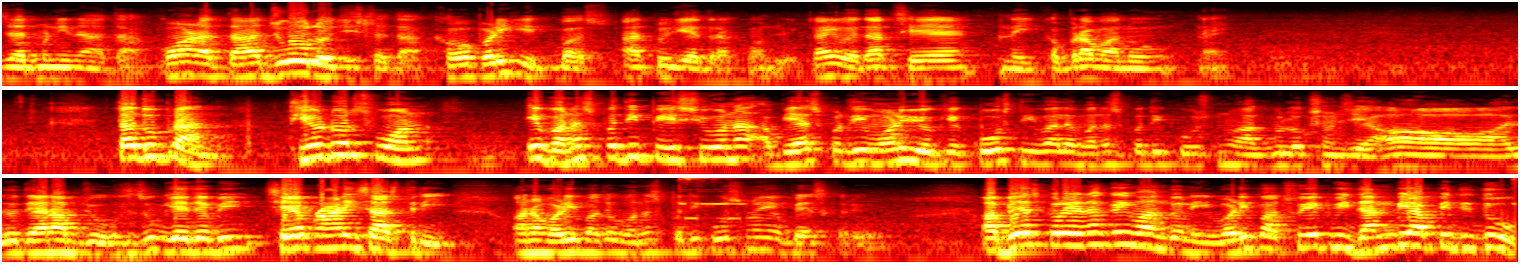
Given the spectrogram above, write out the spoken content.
જર્મનીના હતા. કોણ હતા? જુઓલોજિસ્ટ હતા. ખબર પડી ગઈ? બસ, આટલું જ યાદ રાખવાનું જોઈએ કઈ વધારે છે નહીં, ગભરાવાનું નહીં. તદુપરાંત, થિયોડોર સ્વોન એ વનસ્પતિ પેશીઓના અભ્યાસ પરથી મળ્યું કે કોષ દિવાલે વનસ્પતિ કોષનું આગવું લક્ષણ છે જો ધ્યાન આપજો. શું કહે છે ભાઈ? છે પ્રાણીશાસ્ત્રી. અને વળી પાછો વનસ્પતિ કોષનો અભ્યાસ કર્યો. અભ્યાસ કર્યો એના કંઈ વાંધો નહીં. વળી પાછું એક વિધાન બી આપી દીધું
